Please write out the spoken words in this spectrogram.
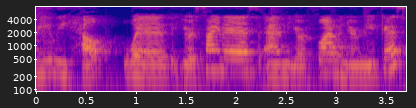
really help with your sinus and your phlegm and your mucus.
